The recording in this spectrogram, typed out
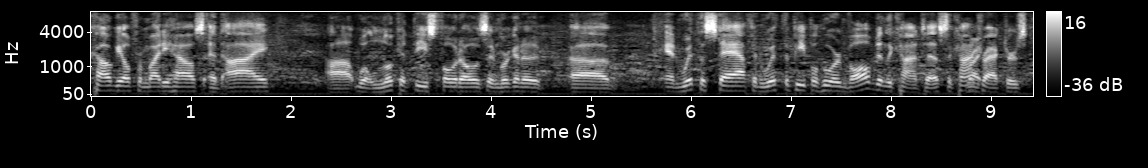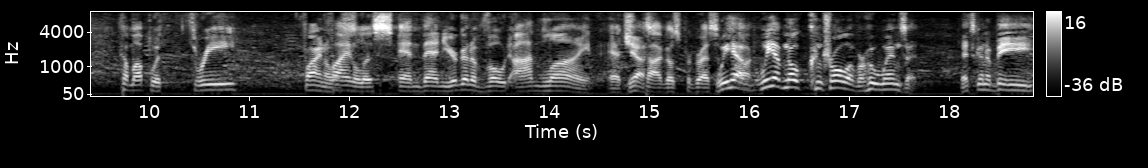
Cowgill from Mighty House and I uh, will look at these photos, and we're going to. Uh, and with the staff and with the people who are involved in the contest, the contractors, come up with three finalists, finalists and then you're going to vote online at Yes. Chicago's Progressive We Talk. have we have no control over who wins it. It's going to be,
